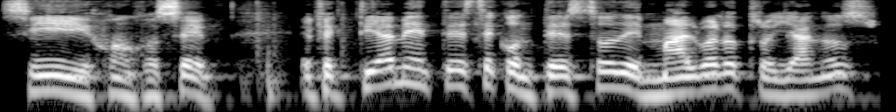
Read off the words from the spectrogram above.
Sí, Juan José. Efectivamente, este contexto de malware o troyanos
